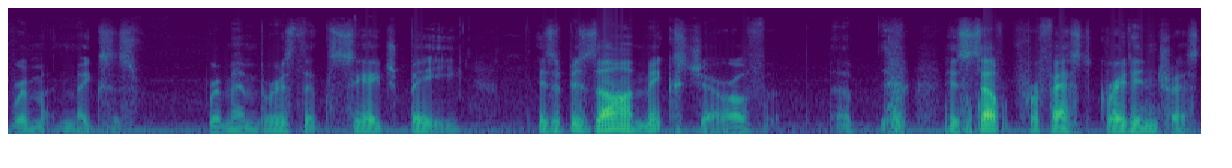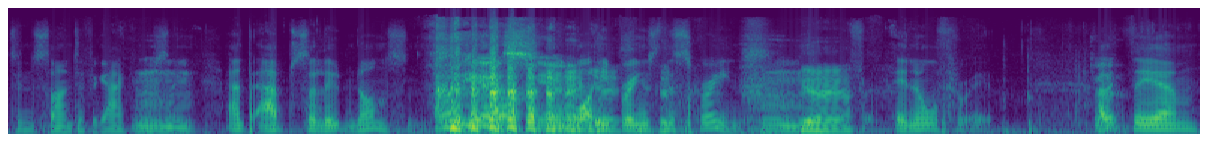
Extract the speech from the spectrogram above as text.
rem- makes us remember is that CHB is a bizarre mixture of uh, his self-professed great interest in scientific accuracy Mm. and absolute nonsense Oh yes, in yeah. what he brings to the screen. Mm. Yeah, yeah. For- In all three, But- I mean, the um,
